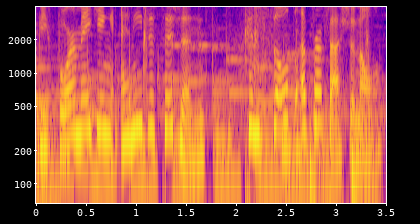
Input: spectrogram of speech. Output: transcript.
Before making any decisions, consult a professional.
